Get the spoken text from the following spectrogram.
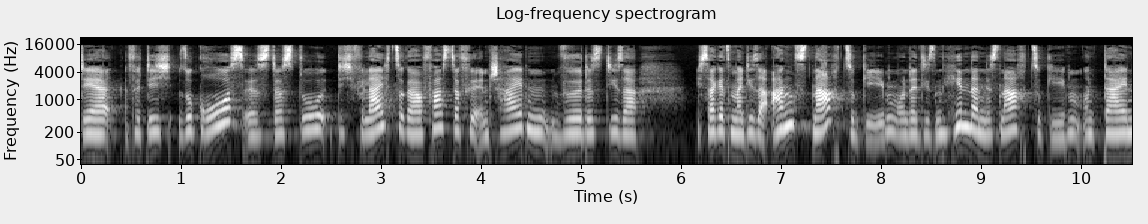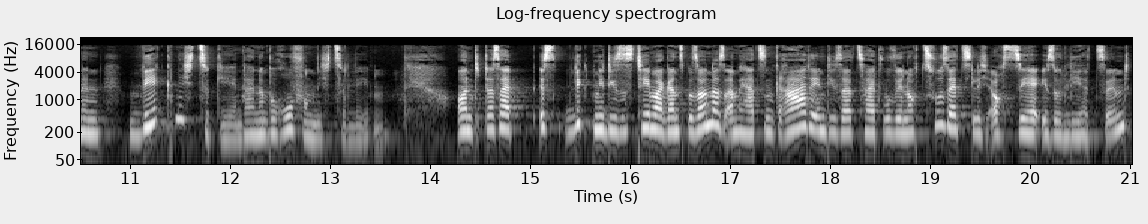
der für dich so groß ist, dass du dich vielleicht sogar fast dafür entscheiden würdest, dieser ich sage jetzt mal, dieser Angst nachzugeben oder diesem Hindernis nachzugeben und deinen Weg nicht zu gehen, deine Berufung nicht zu leben. Und deshalb ist, liegt mir dieses Thema ganz besonders am Herzen, gerade in dieser Zeit, wo wir noch zusätzlich auch sehr isoliert sind,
